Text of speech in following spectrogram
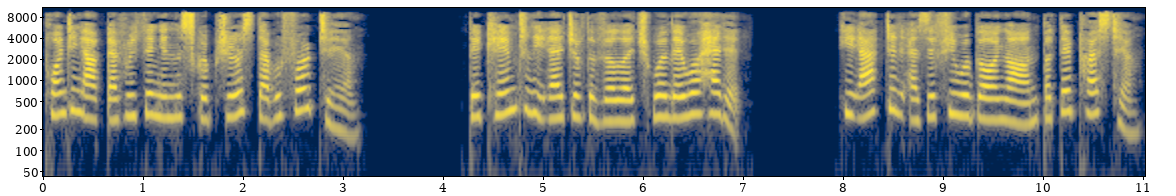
pointing out everything in the scriptures that referred to him. They came to the edge of the village where they were headed. He acted as if he were going on but they pressed him.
